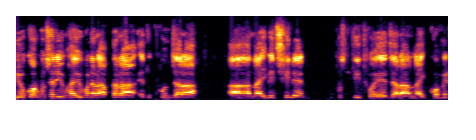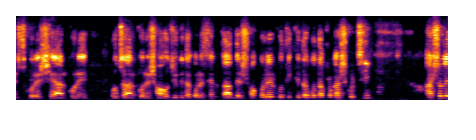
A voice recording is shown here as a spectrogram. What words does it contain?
প্রিয় কর্মচারী ভাই বোনেরা, আপনারা এতক্ষণ যারা লাইভে ছিলেন, উপস্থিত হয়ে যারা লাইক কমেন্টস করে শেয়ার করে, প্রচার করে, সহযোগিতা করেছেন, তাদের সকলের প্রতি কৃতজ্ঞতা প্রকাশ করছি। আসলে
